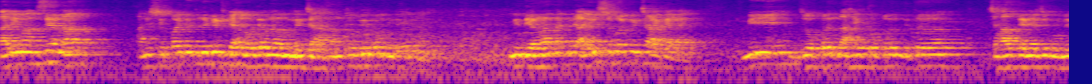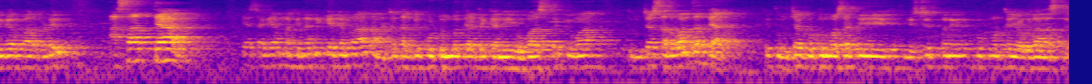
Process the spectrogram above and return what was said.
खाली माणसं येणार आणि शिपाई तिथनं किटली हलवू देणार म्हणजे चहा सांगतो मी करून देऊ म्हणे. मी देणार नाही म्हणजे आयुष्यभर मी चहा केलाय. मी जोपर्यंत आहे तोपर्यंत तिथं चहा देण्याची भूमिका पार पडेल. असा त्याग या सगळ्या महिलांनी केल्यामुळे आज आमच्यासारखे कुटुंब त्या ठिकाणी उभं असतं किंवा तुमच्या सर्वांचा त्याग हे तुमच्या कुटुंबासाठी निश्चितपणे खूप मोठं योगदान असतं.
